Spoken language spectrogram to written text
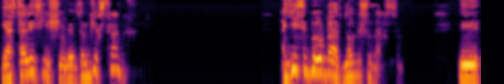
и остались ешивы в других странах. А если было бы одно государство, и,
